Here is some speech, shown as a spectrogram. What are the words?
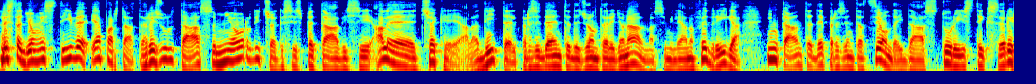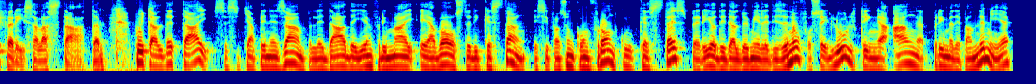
Le stagioni estive è appartata risultati migliori di ciò che si aspettavisi. Alle c'è che alla ditta il presidente del giunta regionale Massimiliano Fedriga intanto de presentazione dei DAS Touristics riferisse alla state. Poi tal dettaglio, se si chiappa in esempio le date di Enfrimai e Avoste di Chestan e si fa un confronto con che stesso periodo dal 2019, ossia l'ultimo anno prima delle pandemie,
